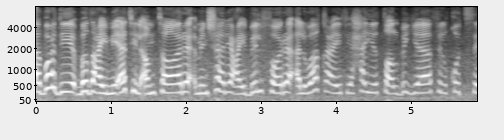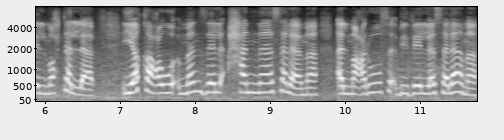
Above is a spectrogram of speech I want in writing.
بعد بضع مئات الأمتار من شارع بلفور الواقع في حي الطالبية في القدس المحتلة يقع منزل حنا سلامة المعروف بفيلا سلامة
